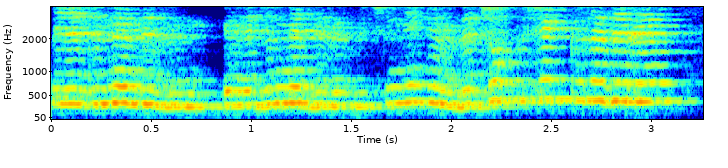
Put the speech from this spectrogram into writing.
Beni dinlediğiniz, beni dinlediğiniz için hepinize çok teşekkür ederim.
